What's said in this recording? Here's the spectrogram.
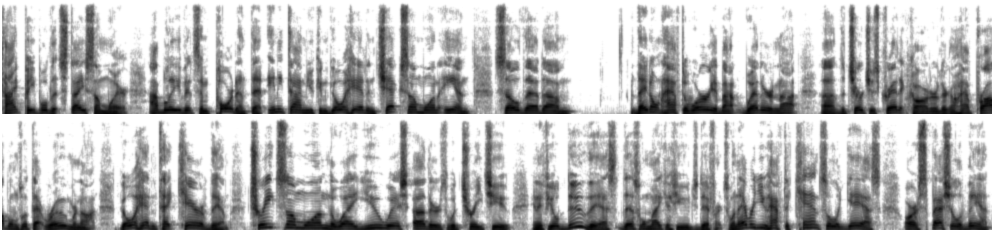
type people that stay somewhere. I believe it's important that anytime you can go ahead and check someone in so that um, they don't have to worry about whether or not uh, the church's credit card or they're going to have problems with that room or not. Go ahead and take care of them. Treat someone the way you wish others would treat you. And if you'll do this, this will make a huge difference. Whenever you have to cancel a guest or a special event,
